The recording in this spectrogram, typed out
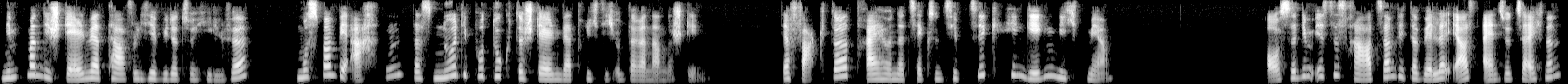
Nimmt man die Stellenwerttafel hier wieder zur Hilfe, muss man beachten, dass nur die Produkte Stellenwert richtig untereinander stehen der Faktor 376 hingegen nicht mehr. Außerdem ist es ratsam, die Tabelle erst einzuzeichnen,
